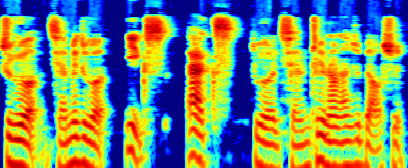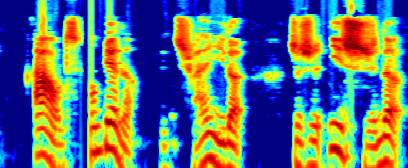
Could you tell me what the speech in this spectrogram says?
这个前面这个 x x 这个前缀呢，它是表示 out 方便的、权宜的，这是一时的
